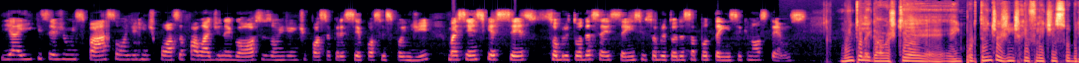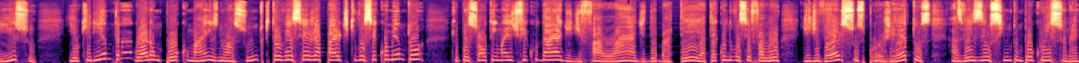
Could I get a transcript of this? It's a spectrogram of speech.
e aí que seja um espaço onde a gente possa falar de negócios, onde a gente possa crescer, possa expandir, mas sem esquecer sobre toda essa essência e sobre toda essa potência que nós temos. Muito legal, acho que é, é importante a gente refletir sobre isso e eu queria entrar agora um pouco mais no assunto que talvez seja a parte que você comentou, que o pessoal tem mais dificuldade de falar, de debater, e até quando você falou de diversos projetos, às vezes eu sinto um pouco isso, né?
